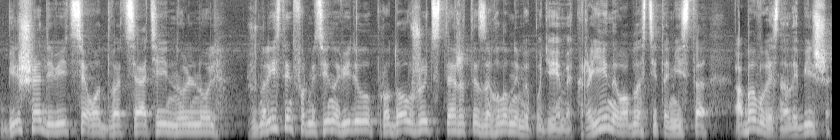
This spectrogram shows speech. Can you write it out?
Більше дивіться о 20.00. Журналісти інформаційного відділу продовжують стежити за головними подіями країни, області та міста, аби ви знали більше.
